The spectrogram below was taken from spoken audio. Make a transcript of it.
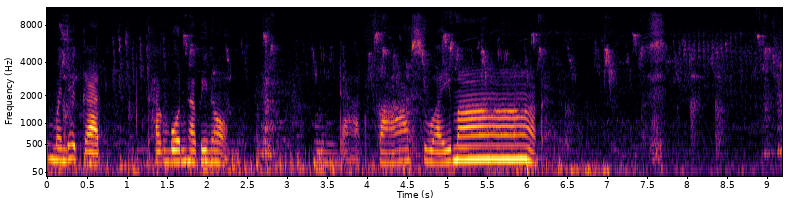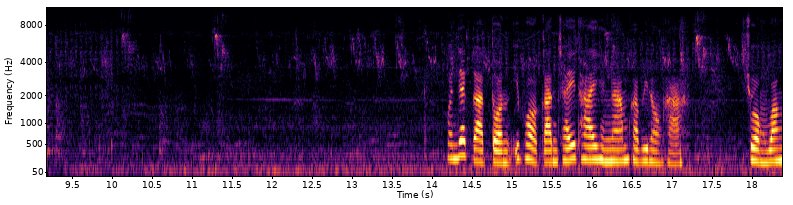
มบรรยากาศข้างบนค่ะพี่น้องบนดาดฟ้าสวยมากบรรยากาศตอนอีพอการใช้ไายแห่งงามค่ะพี่น้องค่ะ ช่วงวัง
